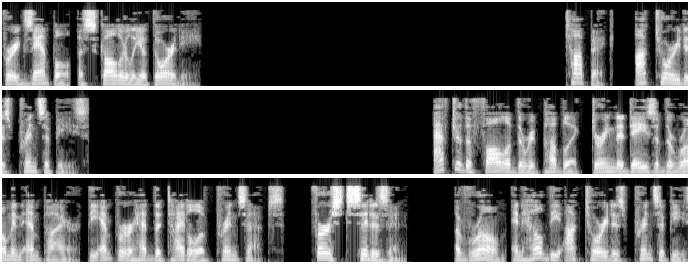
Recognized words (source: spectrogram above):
for example, a scholarly authority. Auctoritas principis After the fall of the Republic, during the days of the Roman Empire, the emperor had the title of princeps first citizen", of Rome and held the Auctoritas Principis,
